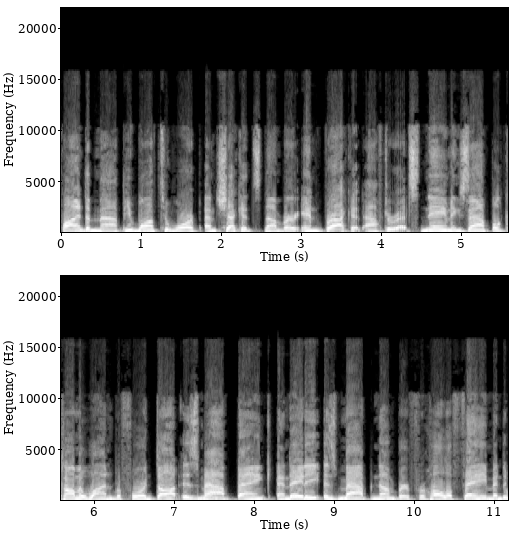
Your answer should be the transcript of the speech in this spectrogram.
Find the map you want to warp and check its number in bracket after its name example comma 1 before dot is map bank and 80 is map number for Hall of Fame and the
